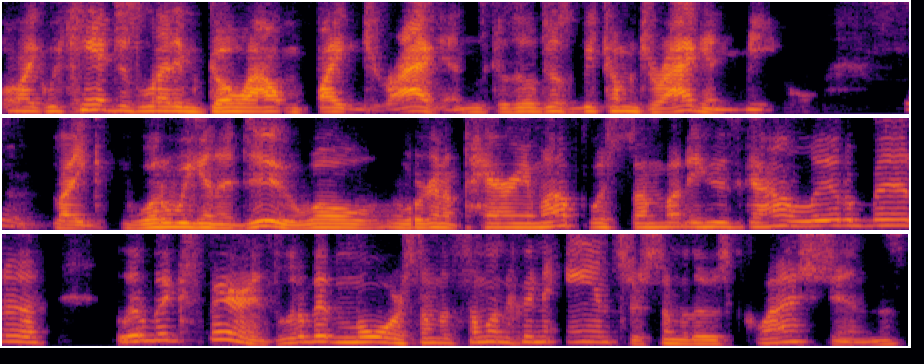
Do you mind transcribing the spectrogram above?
Like we can't just let him go out and fight dragons because he'll just become dragon meal. Hmm. Like, what are we going to do? Well, we're going to pair him up with somebody who's got a little bit of a little bit experience, a little bit more, someone someone who can answer some of those questions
